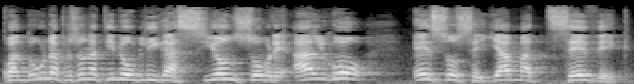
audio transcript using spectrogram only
cuando una persona tiene obligación sobre algo, eso se llama tzedek.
